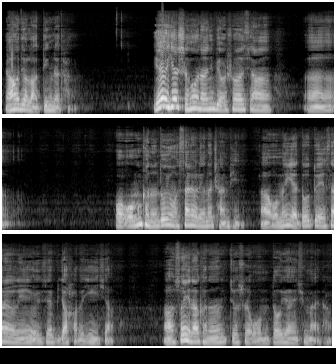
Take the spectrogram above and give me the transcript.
然后就老盯着它。也有些时候呢，你比如说像，呃，我我们可能都用三六零的产品啊，我们也都对三六零有一些比较好的印象啊，所以呢，可能就是我们都愿意去买它，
